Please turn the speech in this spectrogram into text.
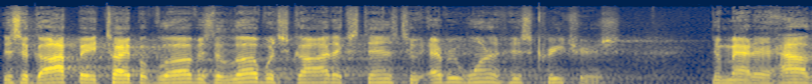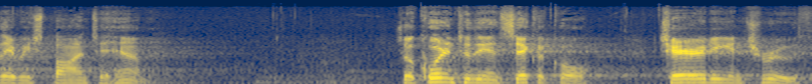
This agape type of love is the love which God extends to every one of his creatures, no matter how they respond to him. So, according to the encyclical, Charity and Truth,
